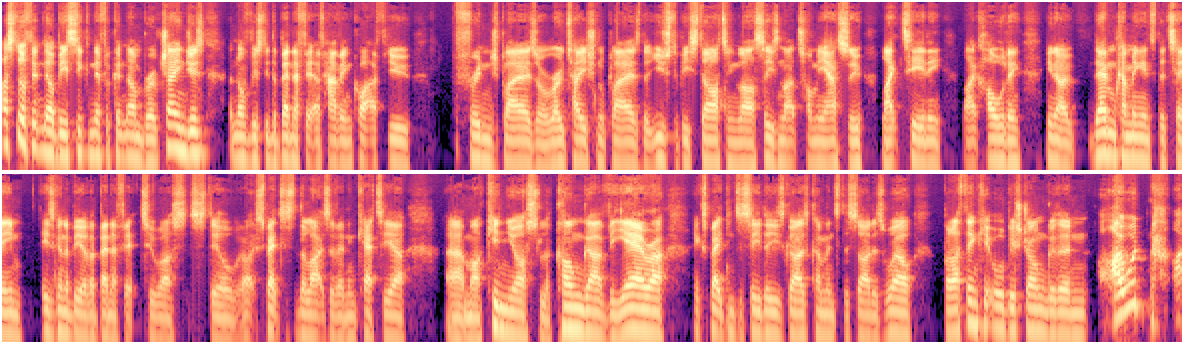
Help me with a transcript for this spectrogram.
I still think there'll be a significant number of changes, and obviously the benefit of having quite a few fringe players or rotational players that used to be starting last season, like Tomiyasu, like Tierney, like Holding, you know, them coming into the team is going to be of a benefit to us still. I expect to see the likes of Nketiah, uh, Marquinhos, Lokonga, Vieira, expecting to see these guys come into the side as well but I think it will be stronger than I would. I,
